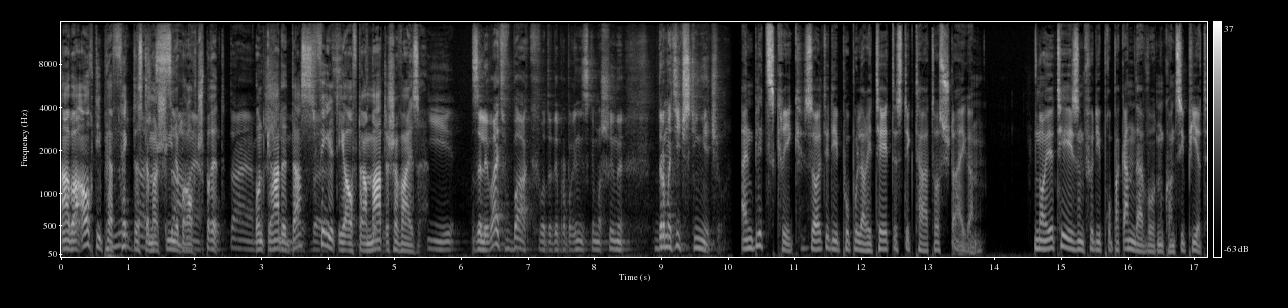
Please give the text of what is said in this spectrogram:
Aber auch die perfekteste Maschine braucht Sprit. Und gerade das fehlt ihr auf dramatische Weise. Ein Blitzkrieg sollte die Popularität des Diktators steigern. Neue Thesen für die Propaganda wurden konzipiert.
